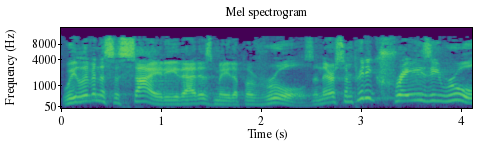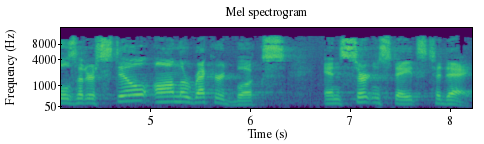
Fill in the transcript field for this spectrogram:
We live in a society that is made up of rules, and there are some pretty crazy rules that are still on the record books in certain states today.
